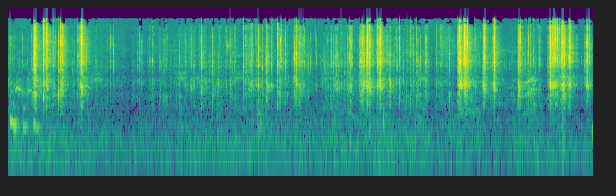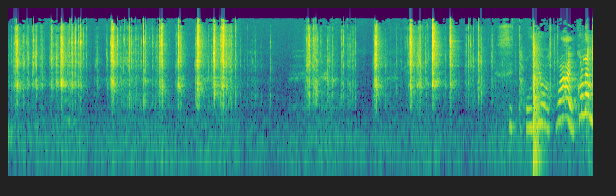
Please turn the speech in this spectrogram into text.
Si tao niyo, why ko lang.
